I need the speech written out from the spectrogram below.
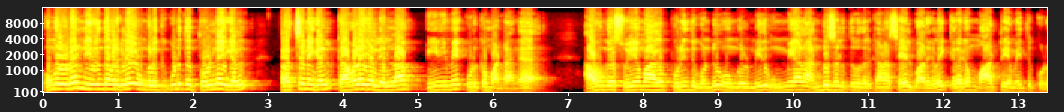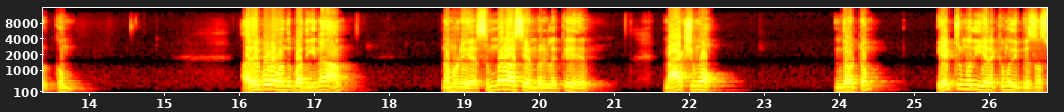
உங்களுடன் இருந்தவர்களே உங்களுக்கு கொடுத்த தொல்லைகள் பிரச்சனைகள் கவலைகள் எல்லாம் இனிமே கொடுக்க மாட்டாங்க. அவங்க சுயமாக புரிந்து கொண்டு உங்கள் மீது உண்மையான அன்பு செலுத்துவதற்கான செயல்பாடுகளை கிரகம் மாற்றி அமைத்து கொடுக்கும். அதே போல் வந்து பார்த்திங்கன்னா நம்மளுடைய சிம்மராசி அன்பர்களுக்கு மேக்சிமம் இந்த வட்டம் ஏற்றுமதி இறக்குமதி பிஸ்னஸ்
